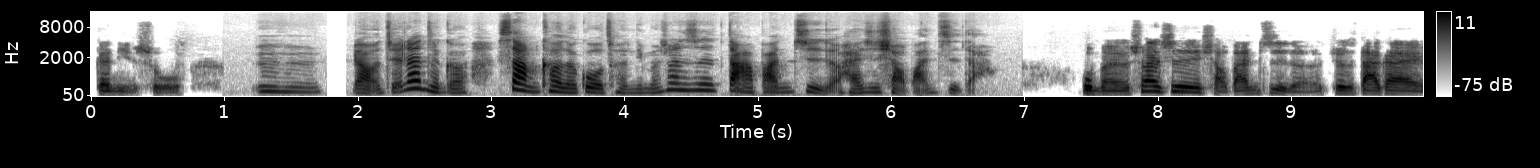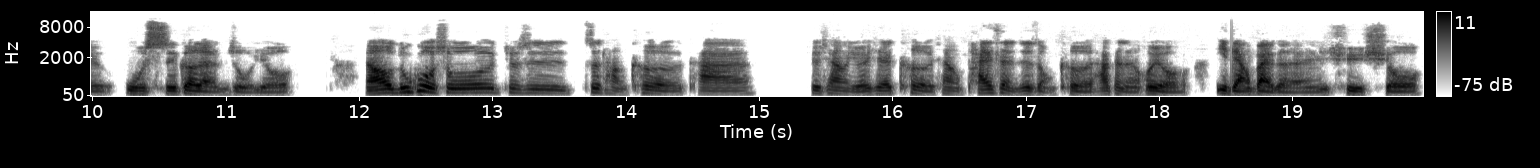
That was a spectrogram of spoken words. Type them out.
跟你说。嗯，了解。那整个上课的过程，你们算是大班制的还是小班制的？我们算是小班制的，就是大概五十个人左右。然后如果说就是这堂课，它就像有一些课，像 Python 这种课，它可能会有一两百个人去修，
